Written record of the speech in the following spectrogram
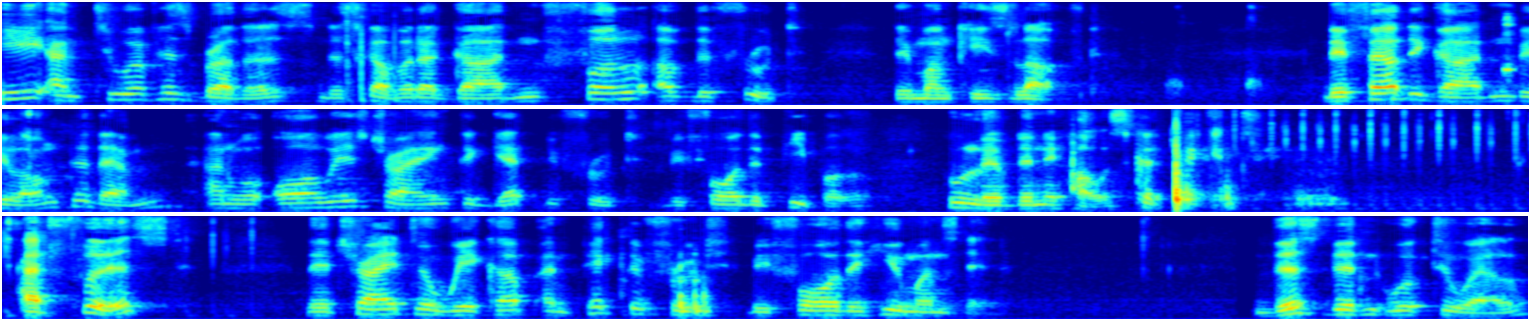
He and two of his brothers discovered a garden full of the fruit the monkeys loved. They felt the garden belonged to them and were always trying to get the fruit before the people who lived in the house could pick it. At first, they tried to wake up and pick the fruit before the humans did. This didn't work too well.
